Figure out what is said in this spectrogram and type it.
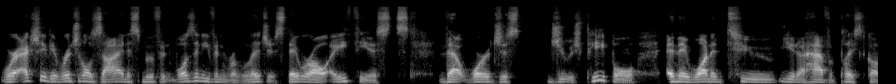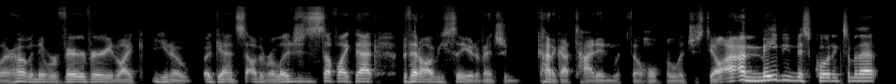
where actually the original Zionist movement wasn't even religious; they were all atheists that were just Jewish people, mm-hmm. and they wanted to, you know, have a place to call their home, and they were very, very like, you know, against other religions and stuff like that. But then obviously it eventually kind of got tied in with the whole religious deal. I, I may be misquoting some of that,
